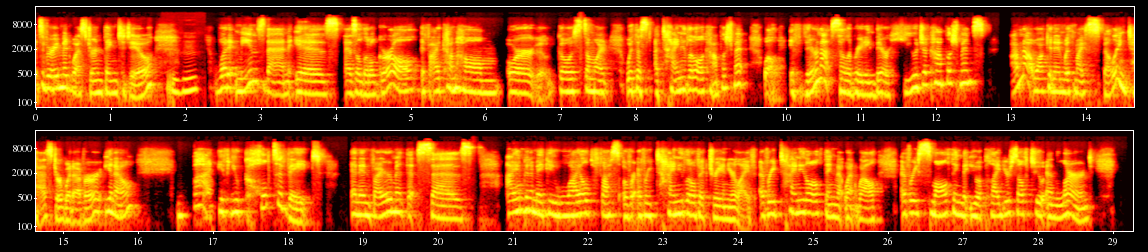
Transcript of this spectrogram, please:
it's a very Midwestern thing to do. Mm-hmm. What it means then is, as a little girl, if I come home or go somewhere with a, a tiny little accomplishment, well, if they're not celebrating their huge accomplishments, I'm not walking in with my spelling test or whatever, you know. But if you cultivate an environment that says, I am going to make a wild fuss over every tiny little victory in your life, every tiny little thing that went well, every small thing that you applied yourself to and learned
